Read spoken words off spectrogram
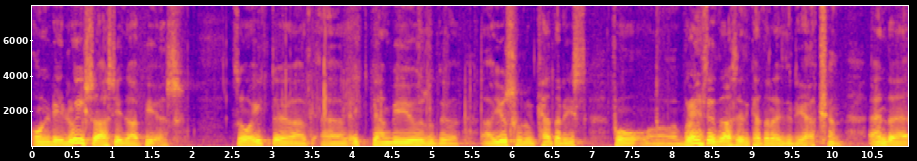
only Lewis acid appears. So it, uh, uh, it can be used, uh, useful catalyst for uh, Brønsted acid catalyzed reaction. And uh,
